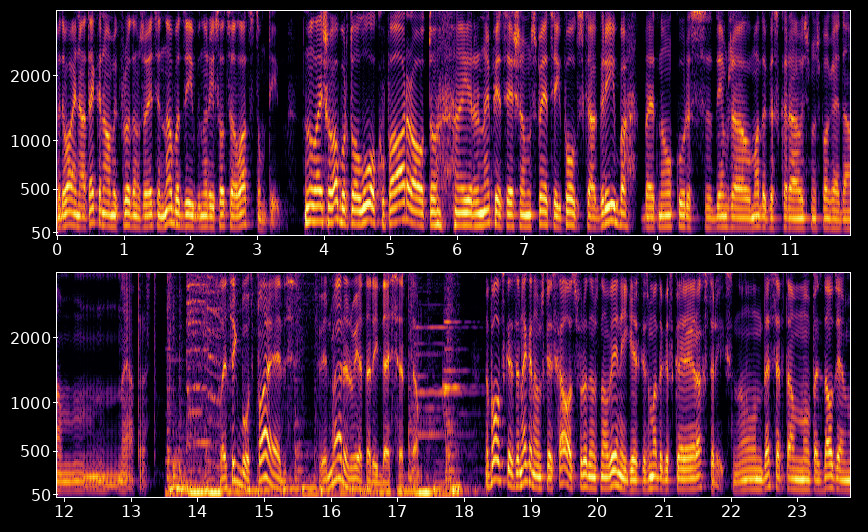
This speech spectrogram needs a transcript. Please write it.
Bet vājināt ekonomiku, protams, veicina nabadzību un arī sociālo atstumtību. Nu, lai šo aborto loku pārautu, ir nepieciešama spēcīga politiskā grība, bet nu, kuras, diemžēl, Madagaskarā vismaz pagaidām neatrast. Lai cik būtu paēdis, vienmēr ir vieta arī desertam. Nu, politiskais un ekonomiskais haoss, protams, nav vienīgais, kas Madagaskarē ir raksturīgs. Nu, desertam pēc daudziem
